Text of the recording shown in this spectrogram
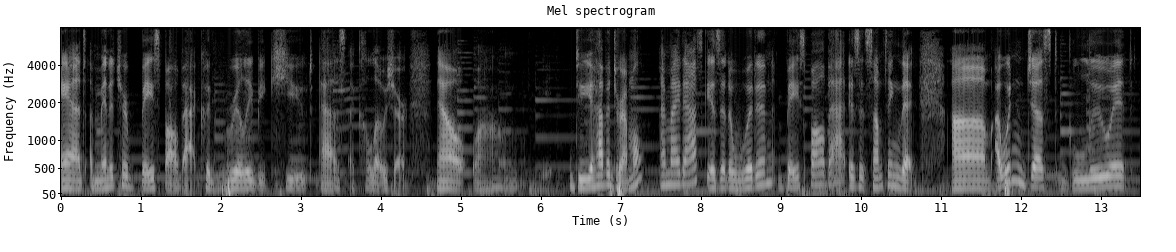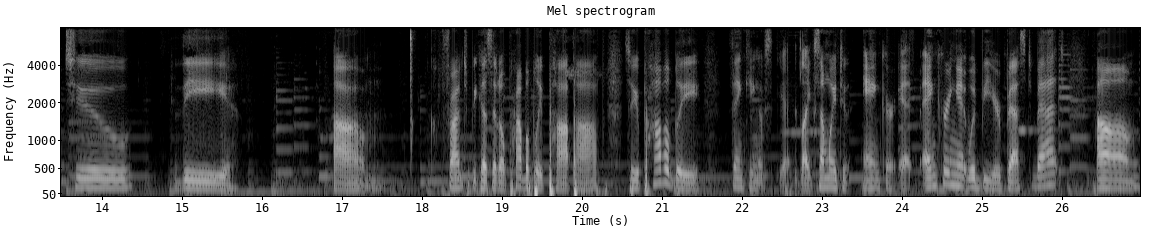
And a miniature baseball bat could really be cute as a closure. Now, um, do you have a Dremel? I might ask. Is it a wooden baseball bat? Is it something that um, I wouldn't just glue it to the um, front because it'll probably pop off. So you're probably thinking of like some way to anchor it. Anchoring it would be your best bet. Um,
